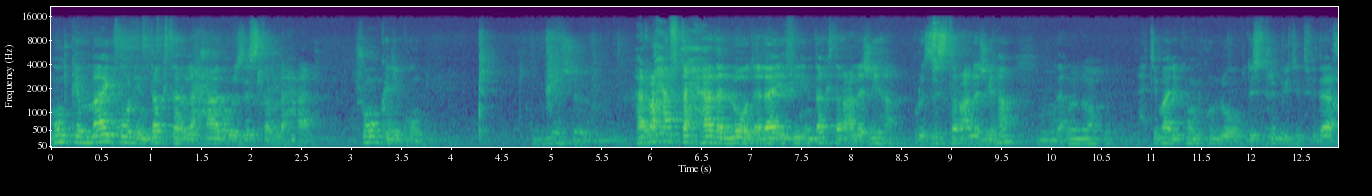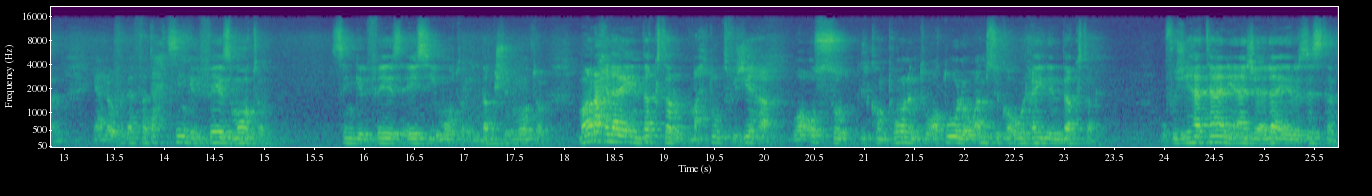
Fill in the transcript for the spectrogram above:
ممكن ما يكون inductor لحاله و resistor لحاله شو ممكن يكون؟ هل راح أفتح هذا ال load ألاقي فيه inductor على جهة و resistor على جهة؟ لا. احتمال يكون كله distributed في داخله يعني لو فتح- فتحت single phase motor single phase AC motor induction motor ما راح ألاقي inductor محطوط في جهة وأقصه ال component وأطوله وأمسكه وأقول هي ال inductor وفي جهة ثانية أجي ألاقي resistance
